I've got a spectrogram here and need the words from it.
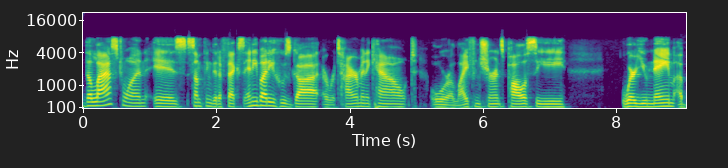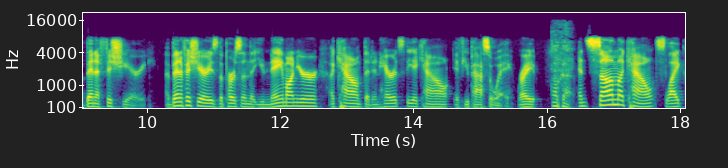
the last one is something that affects anybody who's got a retirement account or a life insurance policy where you name a beneficiary. A beneficiary is the person that you name on your account that inherits the account if you pass away, right? Okay. And some accounts like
